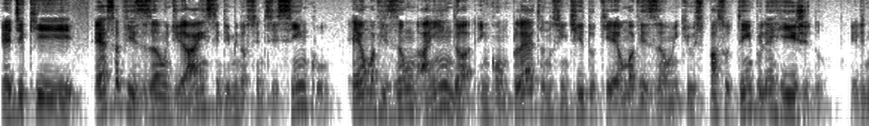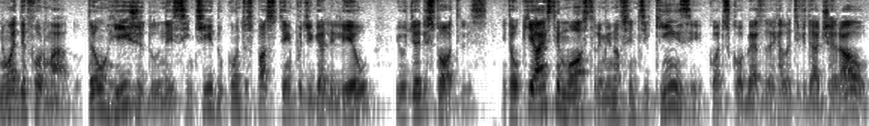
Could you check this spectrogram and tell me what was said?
é de que essa visão de Einstein de 1905 é uma visão ainda incompleta no sentido que é uma visão em que o espaço-tempo ele é rígido, ele não é deformado. Tão rígido nesse sentido quanto o espaço-tempo de Galileu e o de Aristóteles. Então, o que Einstein mostra em 1915, com a descoberta da relatividade geral,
